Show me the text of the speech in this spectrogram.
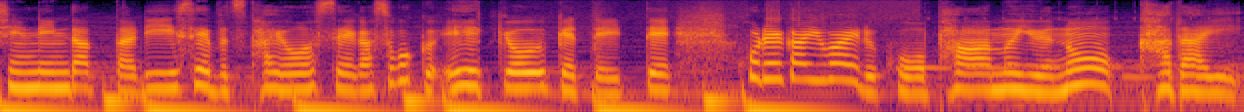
森林だったり生物多様性がすごく影響を受けていて、これがいわゆるこうパーム油の課題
